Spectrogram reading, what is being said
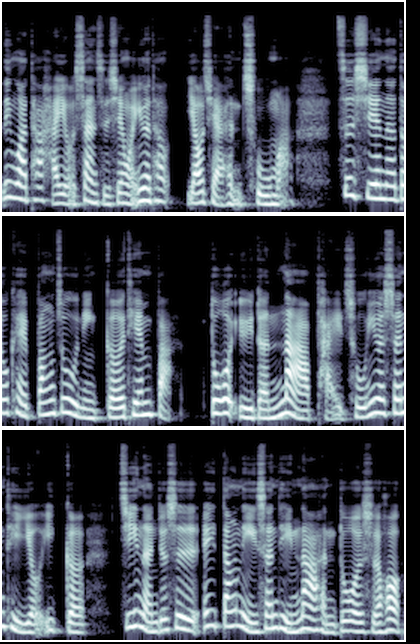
另外，它还有膳食纤维，因为它咬起来很粗嘛。这些呢，都可以帮助你隔天把多余的钠排出。因为身体有一个机能，就是诶，当你身体钠很多的时候，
